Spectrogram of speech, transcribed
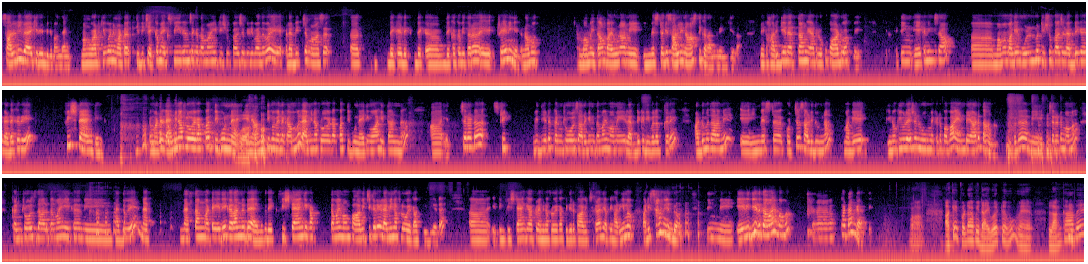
සල්ලි වැෑ කිරීම පිළිබඳ. දැන් මංවාට කිවන මට තිබිච එකම එක්ස්පීරියන්ස එක තමයි ටිෂු කල්ච පිළිබඳව. ඒ ලැබිච්ච මාස දෙක දෙකක විතර ඒ ට්‍රේනිං එක. නමුත් මම ඉතාම් බයවුණා මේ ඉන්වස්ටගේ සල්ලි නාස්ති කරන්න වෙයි කියලා. මේක හරිගිය නැත්තං එයට ලොකු පාඩුවක් වේ ඉතින් ඒක නිසා මම මගේ මුල්ම ටිෂු කල්ච ලැබ් එක වැඩ කරේ ෆිෂ් ටෑන්ක මට ලැමින ෆ්ලෝ එකක්වත් තිබුන්න ගෙන අන්තිම වෙනකම්ම ලැමින ෆ්ලෝ එකක්වත් තිබුන්න ඉතින්වා හිතන්න එච්චරට ස්ට්‍රික් විදිට කන්ට්‍රෝල් අරගෙන තමයි මම මේ ලැබ් එක ඩිවලප් කරේ. අඩුම තරමේ ඒ ඉන්වස්ට කොච්ච සල්ලි දුන්නත් මගේ ඉනොකියලේෂන් රූම් එකට පවා එන්ඩ යාට තහන ඉපද මේ එච්චරට මම කන්ට්‍රෝල්ස් දාල තමයි ඒක මේ හැදුවේ. නැත් නැත්තං මට ඒදේ කරන්න බෑ. මොකද ෆිස්ටෑන් එකක් තමයි මම පාවිච්චි කරේ ලැමින ෆ්ලෝ එකක් විදිට ඉතින් ෆිස්ටෑන්ගයක් ලැමින ෆ්ලෝ එකක් විදිට පාවිච්චි කරද අපි හරීම පරිසාමෙන්ඩ ඉතින් මේ ඒ විදියට තමයි මම පටන් ගත්තේ. අකේ පොඩ අපි ඩයිවර්ටමු මේ ලංකාවේ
